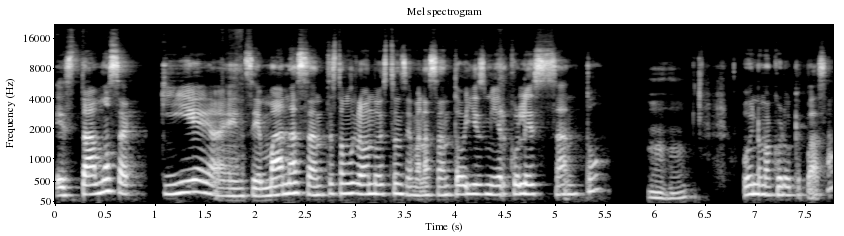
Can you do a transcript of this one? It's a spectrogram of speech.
estamos aquí eh, en Semana Santa. Estamos grabando esto en Semana Santa. Hoy es miércoles santo. Hoy no me acuerdo qué pasa.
